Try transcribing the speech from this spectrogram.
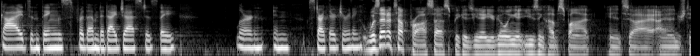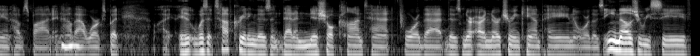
guides and things for them to digest as they learn and start their journey. Was that a tough process because you know you're going at using HubSpot, and so I, I understand HubSpot and how mm-hmm. that works. But uh, it, was it tough creating those that initial content for that those nur- or nurturing campaign or those emails you receive?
